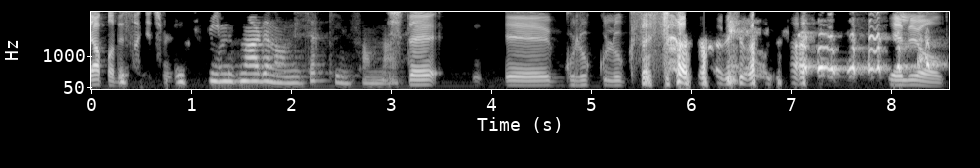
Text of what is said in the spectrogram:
Yapmadıysak içmeyeceğiz. İçtiğimizi nereden anlayacak ki insanlar? İşte, gluk seslerden bilmem neler geliyor olacak.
